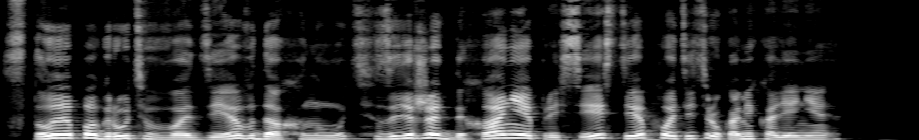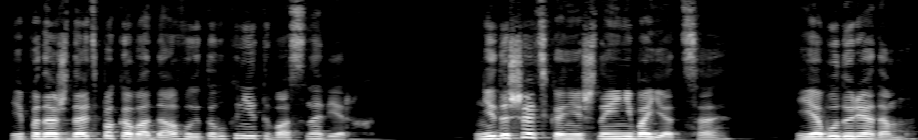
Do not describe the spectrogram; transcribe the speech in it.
Стоя по грудь в воде, вдохнуть, задержать дыхание, присесть и обхватить руками колени. И подождать, пока вода вытолкнет вас наверх. Не дышать, конечно, и не бояться. Я буду рядом.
